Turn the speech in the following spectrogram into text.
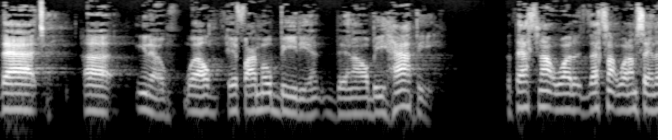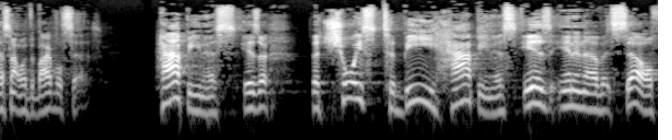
that, uh, you know, well, if I'm obedient, then I'll be happy. But that's not what, that's not what I'm saying. That's not what the Bible says. Happiness is a, the choice to be happiness is in and of itself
